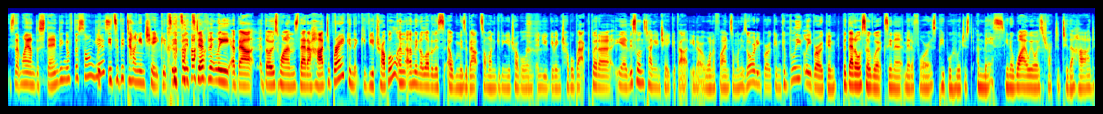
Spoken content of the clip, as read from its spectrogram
is that my understanding of the song? Yes. It's a bit tongue in cheek. It's it's it's definitely about those ones that are hard to break and that give you trouble. And I mean, a lot of this album is about someone giving you trouble and, and you giving trouble back. But uh, yeah, this one's tongue in cheek about you know want to find someone who's already broken, completely broken. But that also works in a metaphor as people who are just a mess. You know, why are we always attracted to the hard?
